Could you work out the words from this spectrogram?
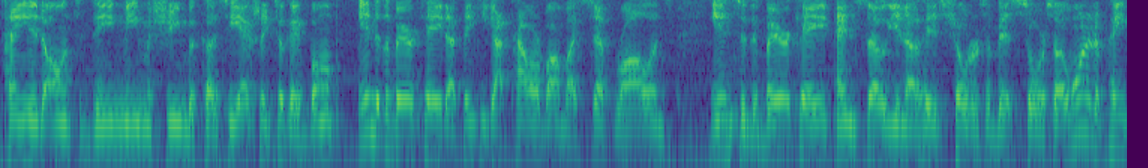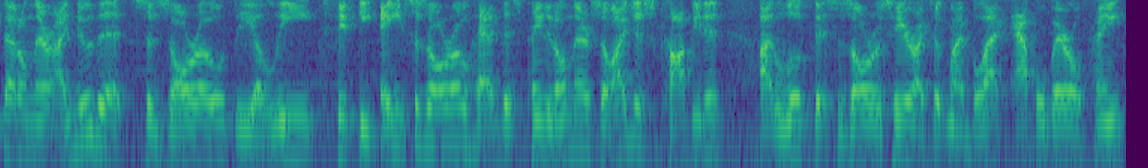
painted onto Dean Mean Machine because he actually took a bump into the barricade. I think he got powerbombed by Seth Rollins into the barricade, and so, you know, his shoulder's a bit sore. So I wanted to paint that on there. I knew that Cesaro, the Elite 58 Cesaro, had this painted on there, so I just copied it. I looked at Cesaro's here. I took my black apple barrel paint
